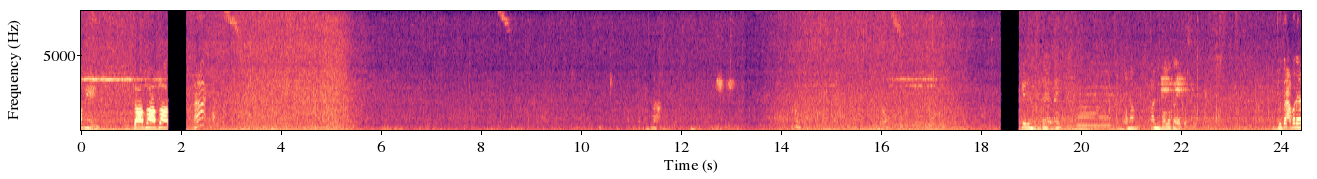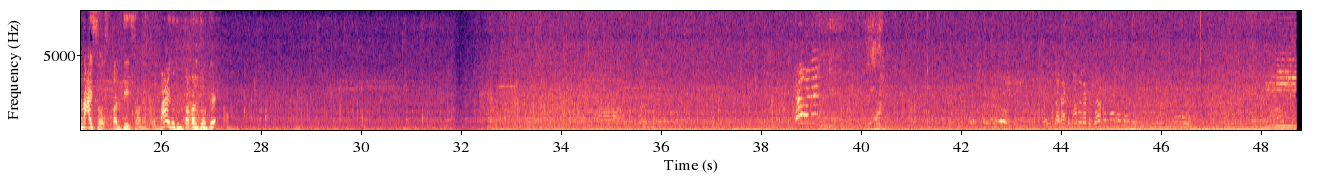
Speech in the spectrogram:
আমি দেয় নাই। আমার পানি বলক হয়ে গেছে যদি আবার এনে আইসস, তাহলে দিয়েছ অনেক। মাই যদি তাড়াতাড়ি জোর দে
